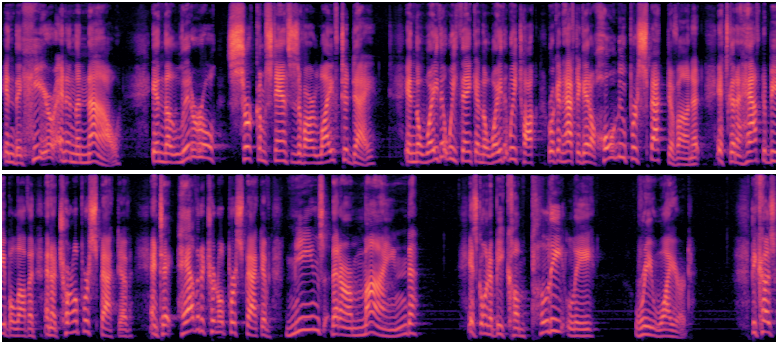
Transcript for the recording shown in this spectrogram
in the here and in the now, in the literal circumstances of our life today, in the way that we think and the way that we talk, we're going to have to get a whole new perspective on it. It's going to have to be, beloved, an eternal perspective. And to have an eternal perspective means that our mind is going to be completely rewired. Because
